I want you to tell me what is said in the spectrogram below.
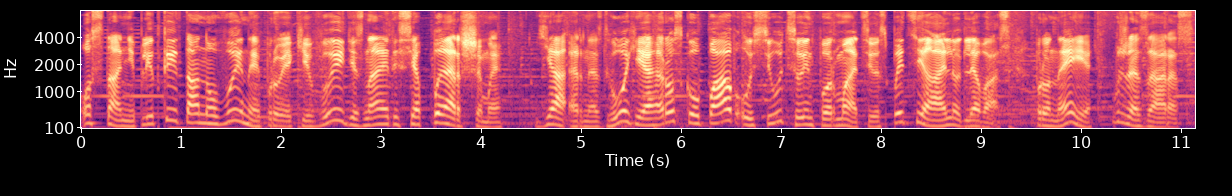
Останні плітки та новини, про які ви дізнаєтеся першими. Я, Ернест Гогія, розкопав усю цю інформацію спеціально для вас. Про неї вже зараз.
